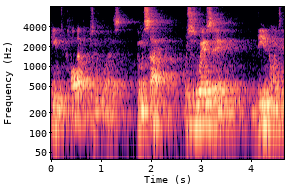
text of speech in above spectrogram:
came to call that person was the Messiah, which is a way of saying the anointed.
